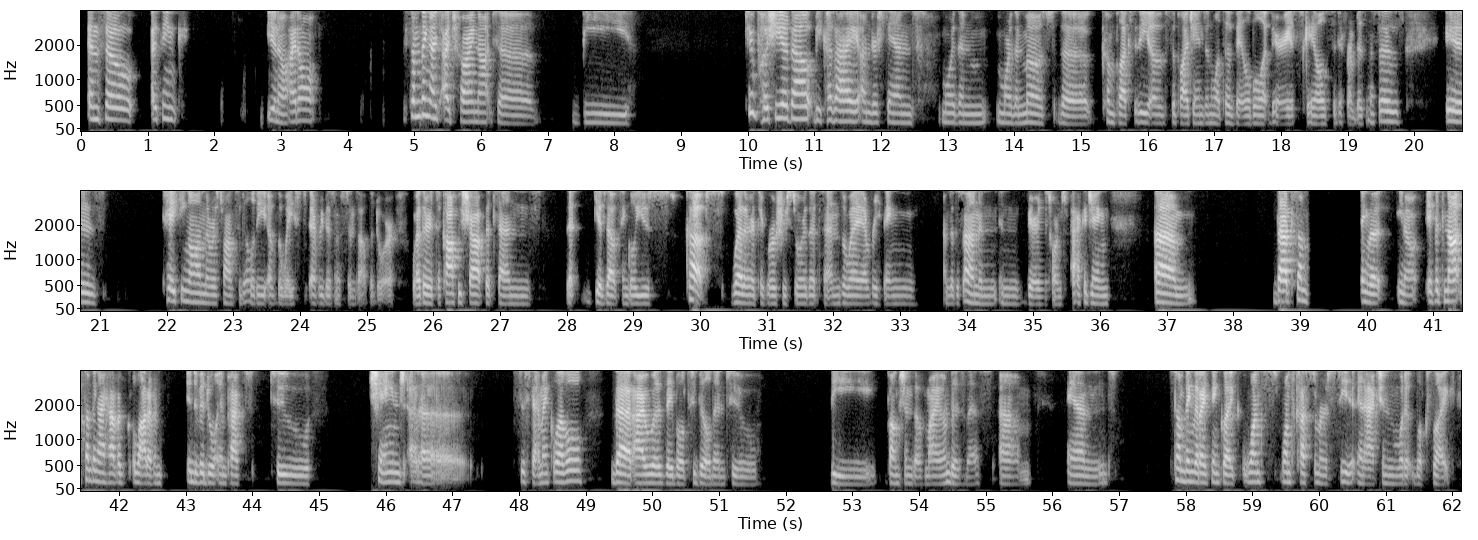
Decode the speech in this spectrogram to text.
and so I think, you know, I don't. Something I, I try not to be too pushy about because I understand more than more than most the complexity of supply chains and what's available at various scales to different businesses is taking on the responsibility of the waste every business sends out the door whether it's a coffee shop that sends that gives out single use cups whether it's a grocery store that sends away everything under the sun and in various forms of packaging um, that's something that you know if it's not something i have a, a lot of individual impacts to change at a systemic level that I was able to build into the functions of my own business. Um, and something that I think like once once customers see it in action and what it looks like,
